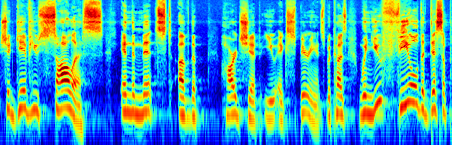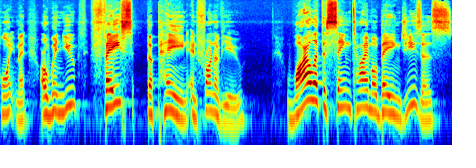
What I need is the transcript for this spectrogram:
should give you solace in the midst of the hardship you experience. Because when you feel the disappointment or when you face the pain in front of you, while at the same time obeying Jesus,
